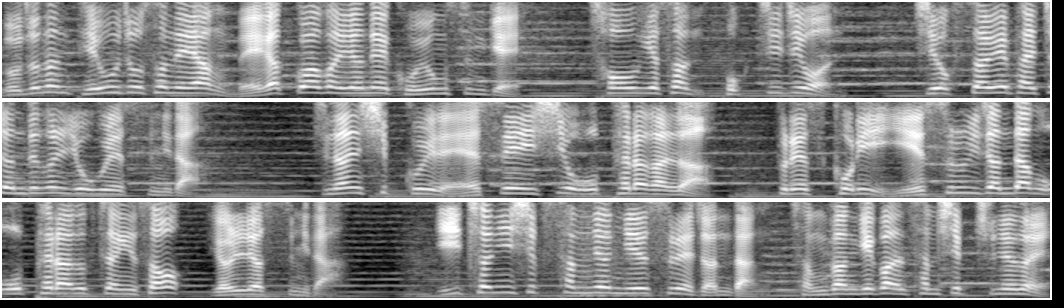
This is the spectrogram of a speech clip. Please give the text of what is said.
노조는 대우조선해양 매각과 관련해 고용 승계, 처우 개선, 복지 지원, 지역사회 발전 등을 요구했습니다. 지난 19일 SAC 오페라 갈라 프레스코리 예술의 전당 오페라 극장에서 열렸습니다. 2023년 예술의 전당 정관계관 30주년을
